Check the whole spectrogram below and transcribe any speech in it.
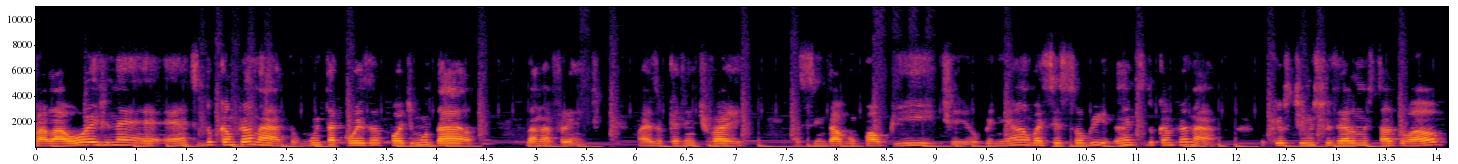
falar hoje, né, é, é antes do campeonato. Muita coisa pode mudar lá na frente. Mas o que a gente vai assim dar algum palpite, opinião, vai ser sobre antes do campeonato. O que os times fizeram no estadual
